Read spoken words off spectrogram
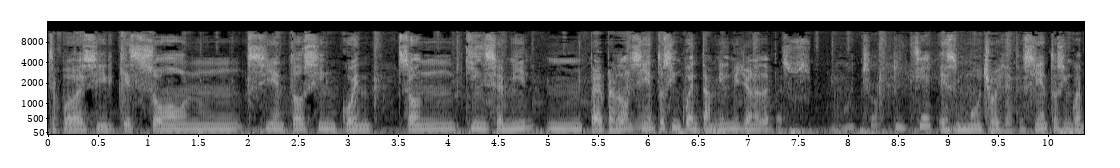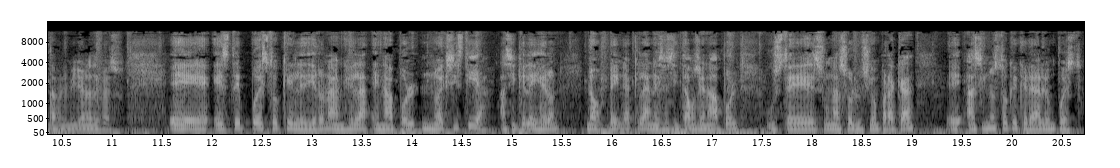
te puedo decir que son 150, son 15 mil, mm, per- perdón, 150 mil millones de pesos. Mucho billete. Es mucho billete, 150 mil millones de pesos. Eh, este puesto que le dieron a Ángela en Apple no existía, así que le dijeron, no, venga que la necesitamos en Apple, usted es una solución para acá, Eh, así nos toque crearle un puesto,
